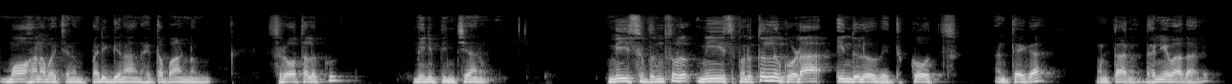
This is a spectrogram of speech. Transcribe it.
మోహనవచనం పరిజ్ఞాన హితబాండం శ్రోతలకు వినిపించాను. మీ స్మృతులు మీ స్మృతులను కూడా ఇందులో వెతుక్కోవచ్చు. అంతేగా ఉంటాను. ధన్యవాదాలు.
